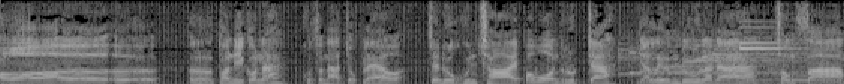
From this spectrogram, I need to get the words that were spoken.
อ๋อเออเออเออเออตอนนี้ก่อนนะ โฆษณาจบแล้ว จะดูคุณชายประวรรุจจ้ะอย่าลืมดูแล้วนะ ช่องสาม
